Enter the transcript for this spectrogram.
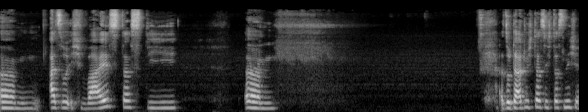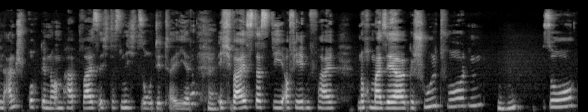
Ähm, also ich weiß, dass die ähm, Also dadurch, dass ich das nicht in Anspruch genommen habe, weiß ich das nicht so detailliert. Okay. Ich weiß, dass die auf jeden Fall nochmal sehr geschult wurden. Mhm. So,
